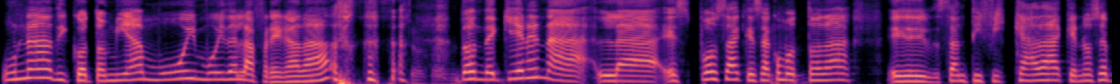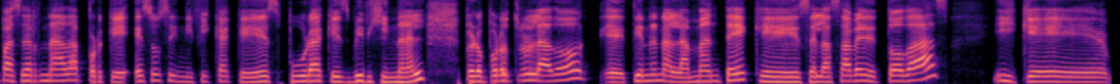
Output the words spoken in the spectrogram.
una dicotomía muy, muy de la fregada, donde quieren a la esposa que sea como toda eh, santificada, que no sepa hacer nada, porque eso significa que es pura, que es virginal, pero por otro lado eh, tienen al amante que se la sabe de todas y que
